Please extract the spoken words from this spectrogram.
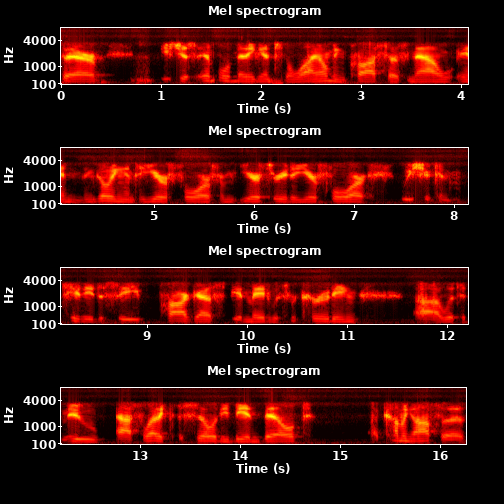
there. He's just implementing into the Wyoming process now, and, going into year four. From year three to year four, we should continue to see progress being made with recruiting, uh, with a new athletic facility being built, uh, coming off a,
